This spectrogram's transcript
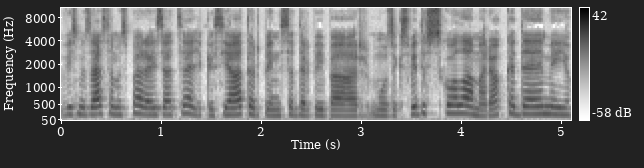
vismaz esam uz pareizā ceļa, kas jāturpina sadarbībā ar mūzikas vidusskolām, ar akadēmiju.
